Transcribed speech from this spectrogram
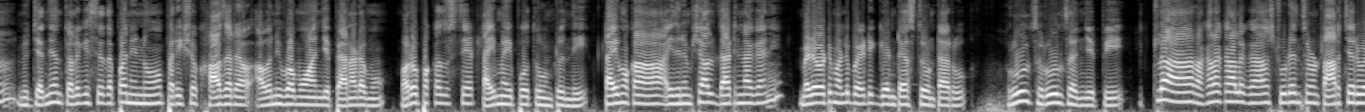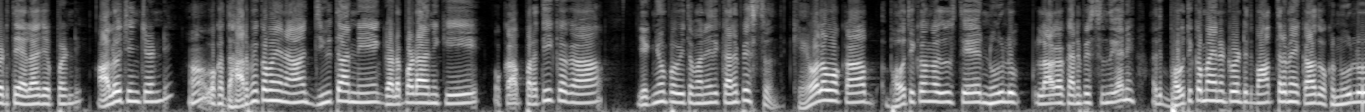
నువ్వు జంధ్యం తొలగిస్తే తప్ప నిన్ను పరీక్షకు హాజరు అవనివ్వము అని చెప్పి అనడము. మరో పక్క చూస్తే టైం అయిపోతూ ఉంటుంది. టైం ఒక ఐదు నిమిషాలు దాటినా కానీ మెడబట్టి మళ్ళీ బయటికి గెంటేస్తూ ఉంటారు. రూల్స్ రూల్స్ అని చెప్పి. ఇట్లా రకరకాలుగా స్టూడెంట్స్ను టార్చర్ పెడితే ఎలా చెప్పండి? ఆలోచించండి. ఒక ధార్మికమైన జీవితాన్ని గడపడానికి ఒక ప్రతీకగా యజ్ఞోపవీతం అనేది కనిపిస్తుంది. కేవలం ఒక భౌతికంగా చూస్తే నూలు లాగా కనిపిస్తుంది కానీ అది భౌతికమైనటువంటిది మాత్రమే కాదు ఒక నూలు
